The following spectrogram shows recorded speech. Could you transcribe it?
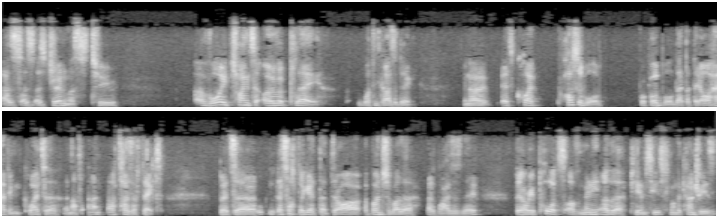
as, as, as journalists to avoid trying to overplay what these guys are doing. You know, it's quite possible or probable that, that they are having quite a, an, outsized effect. But uh, let's not forget that there are a bunch of other advisors there. There are reports of many other PMCs from other countries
